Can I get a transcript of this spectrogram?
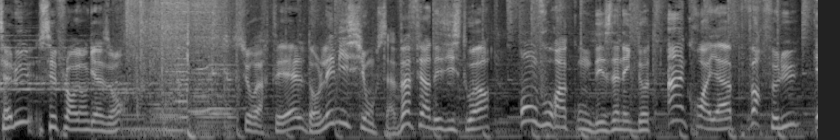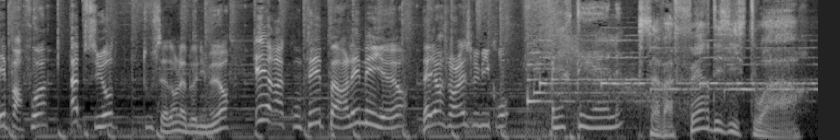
Salut, c'est Florian Gazan. Sur RTL, dans l'émission Ça va faire des histoires, on vous raconte des anecdotes incroyables, farfelues et parfois absurdes. Tout ça dans la bonne humeur et raconté par les meilleurs. D'ailleurs, je leur laisse le micro. RTL, Ça va faire des histoires.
